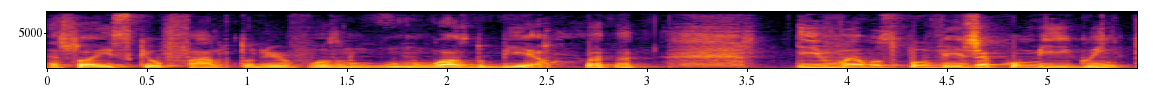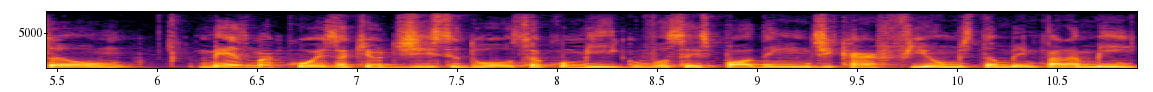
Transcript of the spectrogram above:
É só isso que eu falo. Tô nervoso, não, não gosto do Biel. e vamos pro Veja Comigo, então. Mesma coisa que eu disse do Ouça Comigo. Vocês podem indicar filmes também para mim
